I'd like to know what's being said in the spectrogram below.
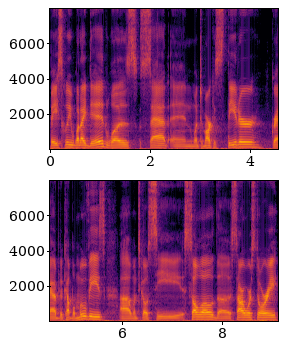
basically what I did was sat and went to Marcus Theater, grabbed a couple movies, uh, went to go see Solo, the Star Wars story,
